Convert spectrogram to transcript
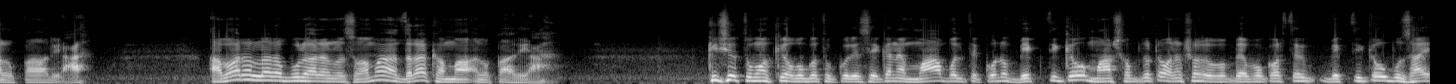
আল কারি আবার আল্লাহ রাবুল আলম আমা দ্বারা কামা আল কারি কিসে তোমাকে অবগত করেছে? এখানে মা বলতে কোনো ব্যক্তিকেও, মা শব্দটা অনেক সময় ব্যবহার করতে ব্যক্তিকেও বোঝায়।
